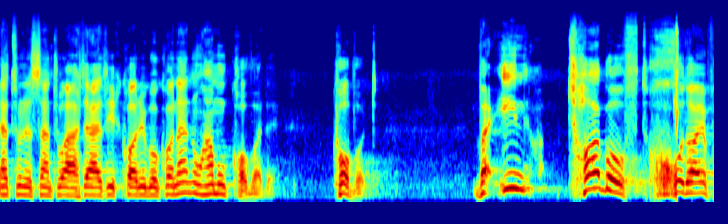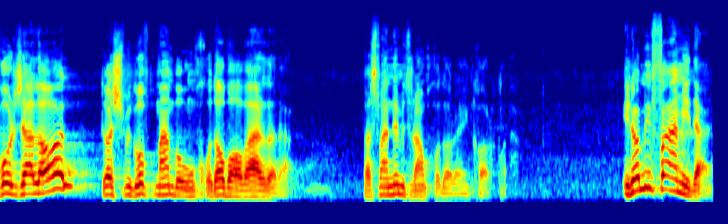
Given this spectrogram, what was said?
نتونستن تو عهد عتیق کاری بکنن اون همون کووده کوود و این تا گفت خدای پرجلال داشت می‌گفت من به اون خدا باور دارم. پس من نمی‌تونم خدا را این کار کنم. اینا میفهمیدن.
